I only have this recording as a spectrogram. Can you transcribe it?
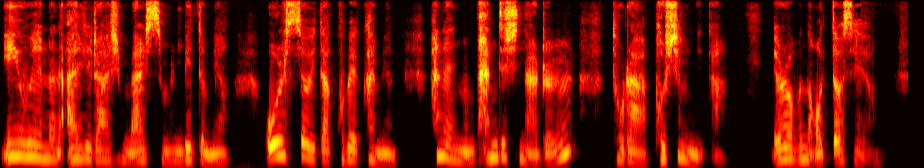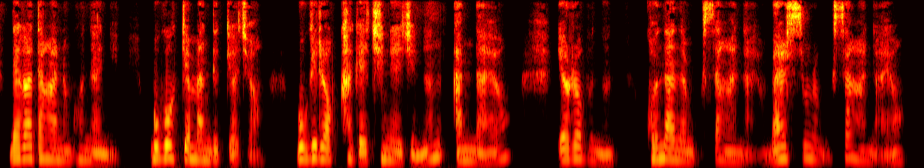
이후에는 알리라 하신 말씀을 믿으며 올소이다 고백하면 하나님은 반드시 나를 돌아보십니다. 여러분 어떠세요? 내가 당하는 고난이 무겁게만 느껴져 무기력하게 지내지는 않나요? 여러분은 고난을 묵상하나요? 말씀을 묵상하나요?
